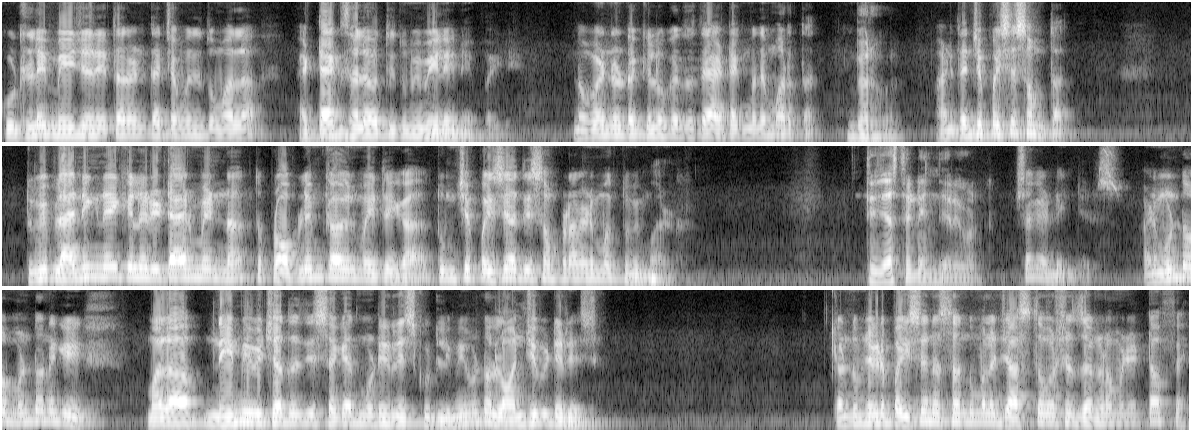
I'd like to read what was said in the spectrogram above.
कुठले मेजर येतात आणि त्याच्यामध्ये तुम्हाला अटॅक झाल्यावरती तुम्ही मेले नाही पाहिजे. नव्याण्णव टक्के लोक तर त्या अटॅकमध्ये मरतात. बरोबर. आणि त्यांचे पैसे संपतात. तुम्ही प्लॅनिंग नाही केलं रिटायरमेंट ना तर प्रॉब्लेम काय होईल माहिती आहे का? तुमचे पैसे आधी संपणार आणि मग तुम्ही मरणार. ते जास्त डेंजर आहे उलट. सगळ्यात डेंजरस आणि म्हणतो म्हणतो ना की मला नेहमी विचारतात ती सगळ्यात मोठी रिस्क कुठली? मी म्हणतो लॉन्जिबिटी रिस्क कारण तुमच्याकडे पैसे नसताना तुम्हाला जास्त वर्ष जगणं म्हणजे टफ आहे.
